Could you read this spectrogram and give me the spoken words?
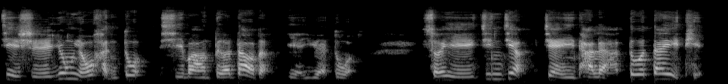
即使拥有很多，希望得到的也越多，所以金匠建议他俩多待一天，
